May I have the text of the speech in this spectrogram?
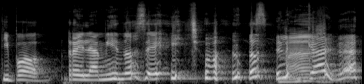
tipo relamiéndose y chupándose la Man. cara,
